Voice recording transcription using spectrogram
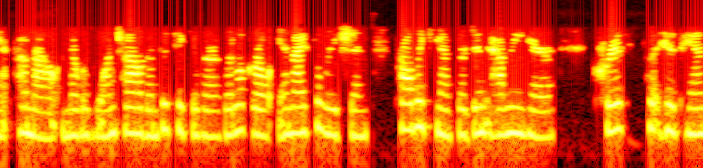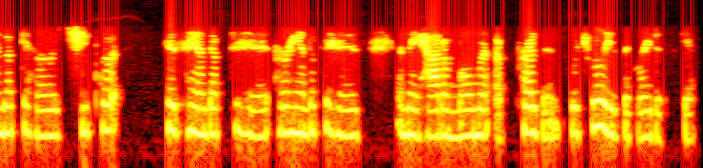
can't come out. And there was one child in particular, a little girl in isolation, probably cancer, didn't have any hair. Chris put his hand up to hers. She put his hand up to his, her hand up to his, and they had a moment of presence, which really is the greatest gift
